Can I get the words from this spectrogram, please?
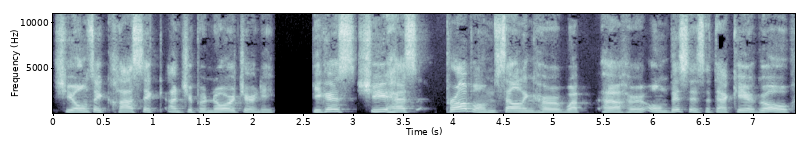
she owns a classic entrepreneur journey because she has problems selling her web uh, her own business a decade ago,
